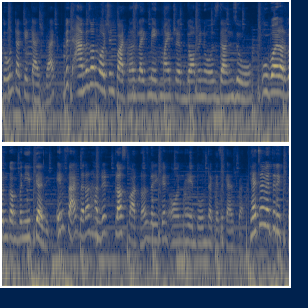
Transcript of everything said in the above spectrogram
दोन टक्के cashback with Amazon merchant partners like Make My Trip Domino's Dunzo Uber Urban Company इत्यादी. In fact there are hundred plus partners where you can earn हे दोन टक्क्याचे कॅशबॅक ह्याच्या व्यतिरिक्त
